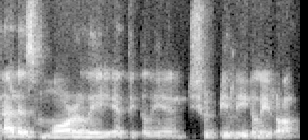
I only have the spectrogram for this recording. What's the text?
that is morally, ethically, and should be legally wrong.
